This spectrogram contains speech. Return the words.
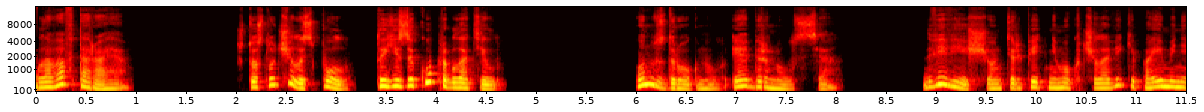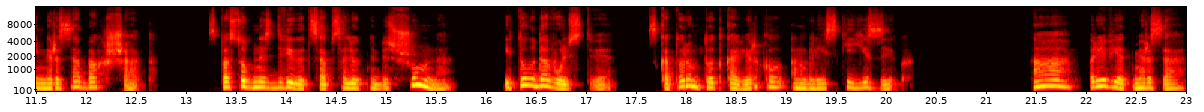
Глава вторая. «Что случилось, Пол? Ты языку проглотил?» Он вздрогнул и обернулся. Две вещи он терпеть не мог в человеке по имени Мирза Бахшат. Способность двигаться абсолютно бесшумно и то удовольствие, с которым тот коверкал английский язык. «А, привет, Мирза!»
